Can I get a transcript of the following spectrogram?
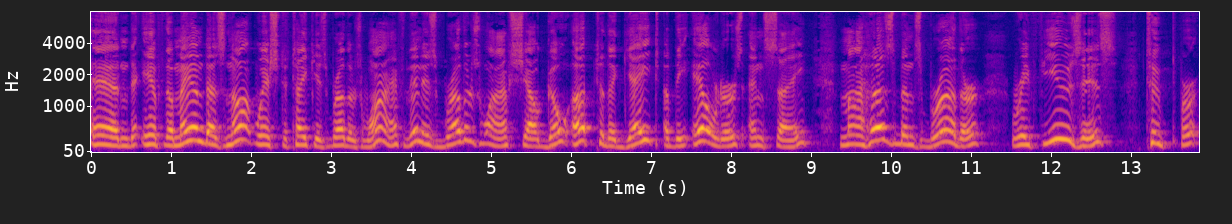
And if the man does not wish to take his brother's wife, then his brother's wife shall go up to the gate of the elders and say, My husband's brother refuses to per,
